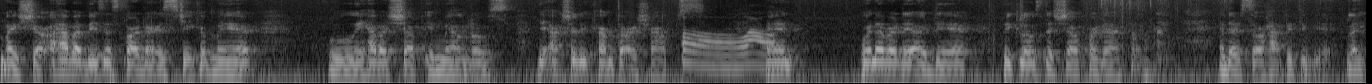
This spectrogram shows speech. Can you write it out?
my show. I have a business partner, is Jacob Mayer. We have a shop in Melrose. They actually come to our shops. Oh wow! And whenever they are there, we close the shop for them. And they're so happy to be there. Like,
